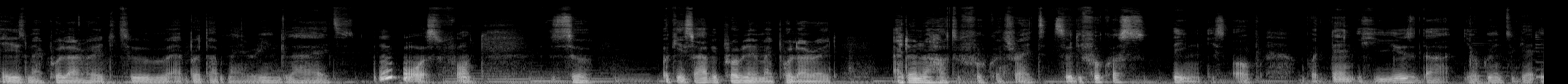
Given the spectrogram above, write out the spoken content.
I used my Polaroid too. I brought up my ring lights. It was fun. So, okay, so I have a problem with my Polaroid. I don't know how to focus, right? So the focus thing is up, but then if you use that, you're going to get a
